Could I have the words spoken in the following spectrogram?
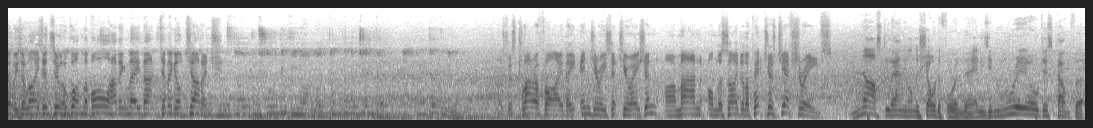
He'll be delighted to have won the ball, having made that difficult challenge. Let's just clarify the injury situation. Our man on the side of the pitch is Geoff Shreeves. Nasty landing on the shoulder for him there, and he's in real discomfort.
